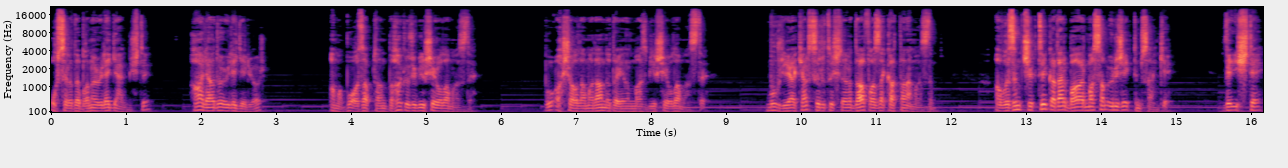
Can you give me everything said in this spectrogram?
O sırada bana öyle gelmişti. Hala da öyle geliyor. Ama bu azaptan daha kötü bir şey olamazdı. Bu aşağılamadan da dayanılmaz bir şey olamazdı. Bu riyakar sırıtışlara daha fazla katlanamazdım. Avazım çıktığı kadar bağırmasam ölecektim sanki. Ve işte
